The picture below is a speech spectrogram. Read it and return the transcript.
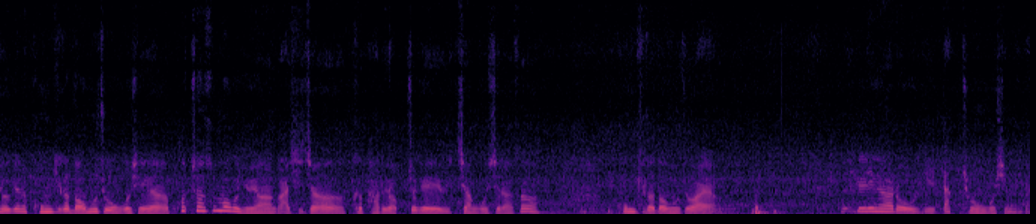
여기는 공기가 너무 좋은 곳이에요. 포천 수목은 유명한 거 아시죠? 그 바로 옆쪽에 위치한 곳이라서 공기가 너무 좋아요. 힐링하러 오기 딱 좋은 곳입니다.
